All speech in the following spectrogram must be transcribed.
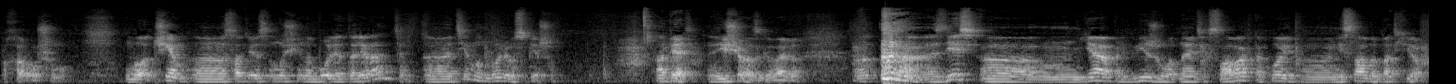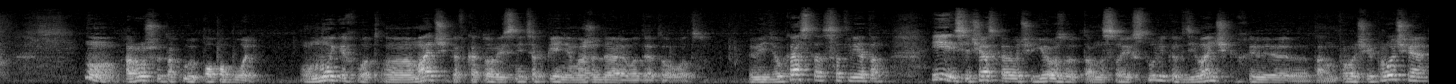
по-хорошему. Вот. Чем, э, соответственно, мужчина более толерантен, э, тем он более успешен. Опять, еще раз говорю, здесь я предвижу вот на этих словах такой неслабый бадхер. Ну, хорошую такую попа-боль. У многих вот мальчиков, которые с нетерпением ожидали вот этого вот видеокаста с ответом. И сейчас, короче, ерзают там на своих стуликах, диванчиках и э, там прочее, прочее.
